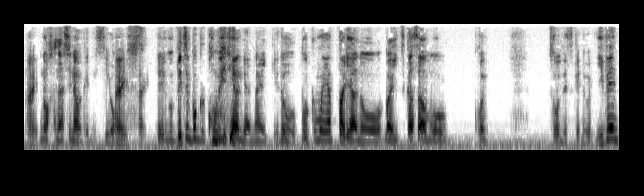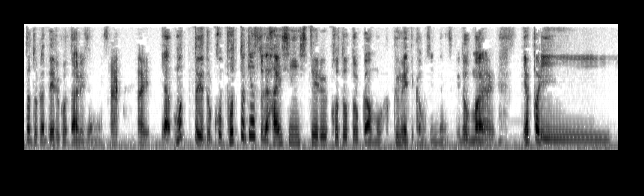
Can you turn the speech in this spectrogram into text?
はい。の話なわけですよ。はい。はい。でも別に僕コメディアンではないけど、僕もやっぱりあの、まあ、いつかさんもこ、そうですけど、イベントとか出ることあるじゃないですか。はい。はい。いや、もっと言うと、こう、ポッドキャストで配信してることとかも含めてかもしれないですけど、まあ、はい。やっぱり、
